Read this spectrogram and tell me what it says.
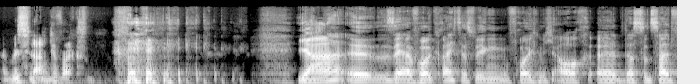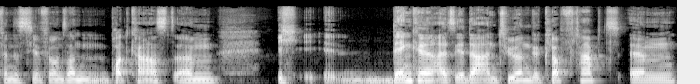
ein bisschen angewachsen. ja, äh, sehr erfolgreich. Deswegen freue ich mich auch, äh, dass du Zeit findest hier für unseren Podcast. Ähm, ich äh, denke, als ihr da an Türen geklopft habt, ähm,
